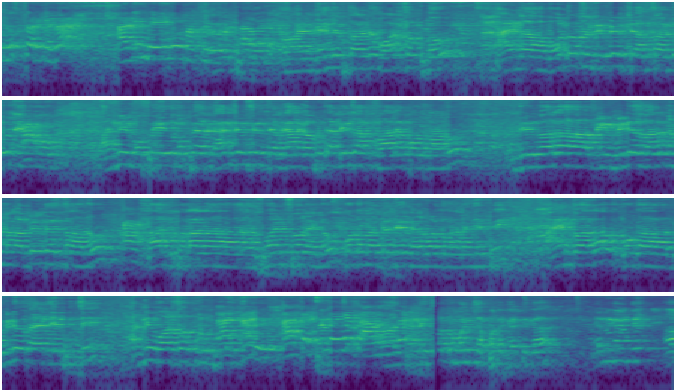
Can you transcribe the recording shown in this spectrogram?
చూస్తారు కదా అది మెయిన్ మాకు కావాలి ఆయన ఏం చెప్తారంటే వాట్సాప్లో ఆయన ఓటర్లు రిక్వెస్ట్ చేస్తాడు నేను అన్ని ముప్పై ఐదు ముప్పై ఆరు కాన్స్టిట్యూన్సీలు తిరగాలి కాబట్టి అన్ని చోట్ల రాలేకపోతున్నాను దీని ద్వారా మీ మీడియా ద్వారా మిమ్మల్ని అభ్యర్థిస్తున్నాను నాకు ఫలానా సో అండ్ సో నేను కూటమి అభ్యర్థిగా నిలబడుతున్నానని చెప్పి ఆయన ద్వారా ఒక వీడియో తయారు చేయించి అన్ని వాట్సాప్ గ్రూప్ ఆ, ఖచ్చితంగా కావాలి సార్. చెప్పండి గట్టిగా. ఎందుకంటే ఆ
